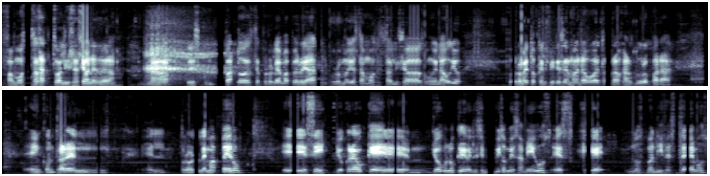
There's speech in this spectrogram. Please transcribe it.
famosas actualizaciones, ¿verdad? Nada, disculpar todo este problema, pero ya lo menos ya estamos estabilizados con el audio. Prometo que el fin de semana voy a trabajar duro para encontrar el, el problema, pero eh, sí, yo creo que yo lo que les invito a mis amigos es que nos manifestemos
